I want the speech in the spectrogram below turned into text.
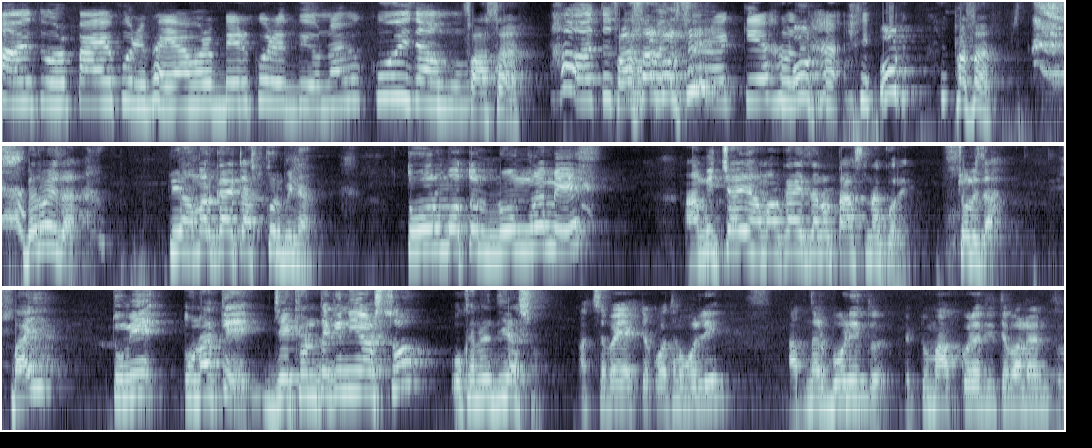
আমি তোমার পায়ে পড়ি ভাইয়া আমার বের করে দিও না আমি কই যাব? ফাসার হয়তো ফাসার বলছি। উঠ, ফাসার বের হয়ে যা। তুই আমার গায়ে টাচ করবি না। তোর মতো নোংরা মেয়ে আমি চাই আমার গায়ে যেন টাচ না করে। চলে যা। ভাই তুমি ওনাকে যেখান থেকে নিয়ে আসছো ওখানে দিয়ে আসো। আচ্ছা ভাই একটা কথা বলি। আপনার বোনই তো একটু মাফ করে দিতে পারেন তো।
